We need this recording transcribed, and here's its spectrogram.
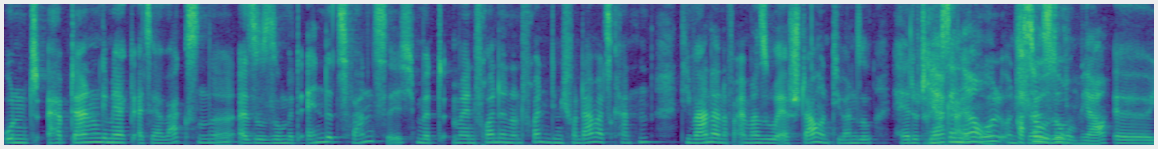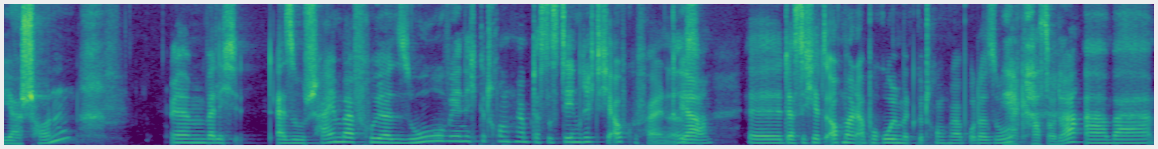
Und habe dann gemerkt, als Erwachsene, also so mit Ende 20, mit meinen Freundinnen und Freunden, die mich von damals kannten, die waren dann auf einmal so erstaunt. Die waren so, hä, du Ja, trinkst genau. Alkohol? Und Ach so, so rum, ja. Äh, ja, schon. Ähm, weil ich also scheinbar früher so wenig getrunken habe, dass es denen richtig aufgefallen ist. Ja. Äh, dass ich jetzt auch mal ein Aperol mitgetrunken habe oder so. Ja, krass, oder? Aber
